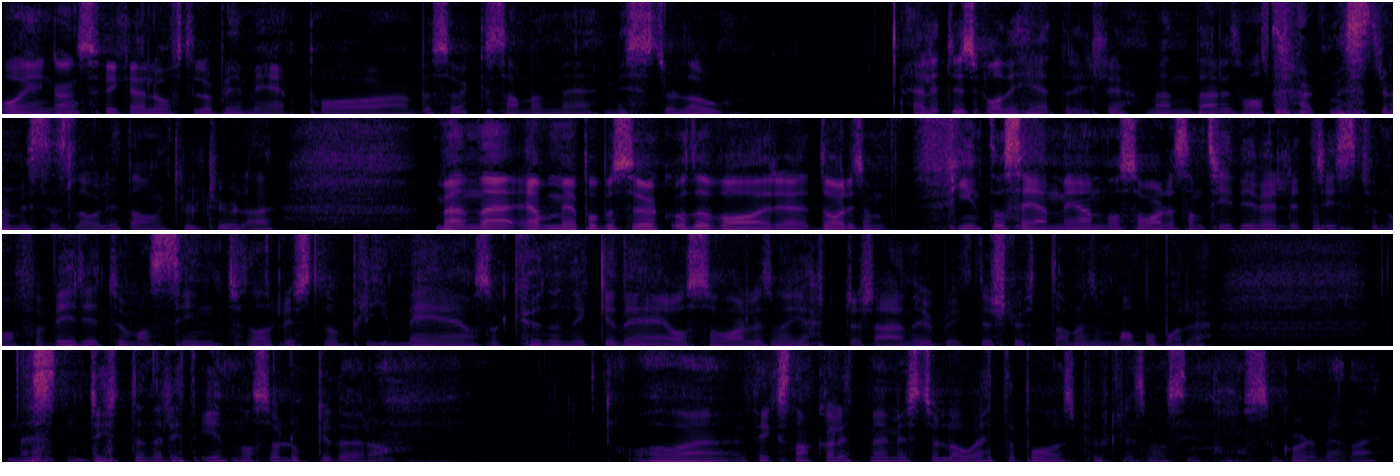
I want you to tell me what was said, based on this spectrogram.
Og En gang så fikk jeg lov til å bli med på besøk sammen med Mr. Lowe. Jeg er litt usikker på hva de heter, egentlig, men det har liksom alltid vært Mr. og Mrs. Lowe. Litt annen kultur der. Men eh, jeg var med på besøk, og det var, det var liksom fint å se henne igjen. Og så var det samtidig veldig trist. Hun var forvirret, hun var sint, hun hadde lyst til å bli med. Og så kunne hun ikke det, og så var det liksom hjerteskjærende øyeblikk til slutt. Da, liksom, man må bare nesten dytte henne litt inn, og så lukke døra. Og Jeg fikk snakka litt med Mr. Lowe etterpå og spurte liksom, hvordan går det med deg.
